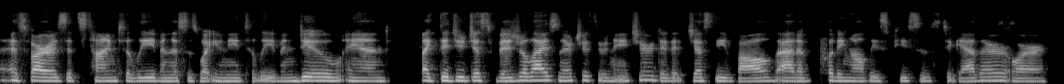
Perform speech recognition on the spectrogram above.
as far as it's time to leave and this is what you need to leave and do and like did you just visualize nurture through nature did it just evolve out of putting all these pieces together or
